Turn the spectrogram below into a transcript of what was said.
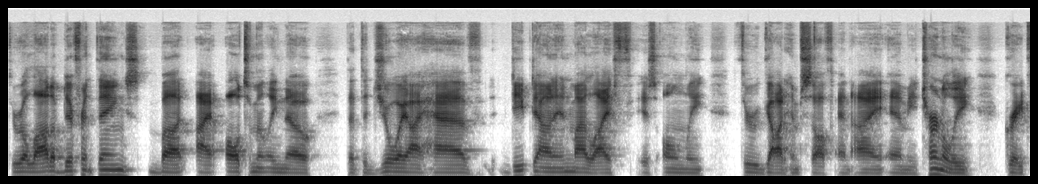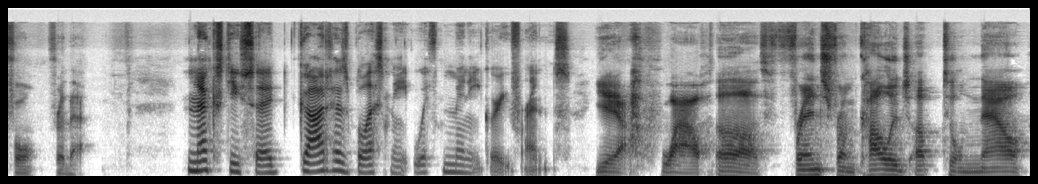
through a lot of different things. But I ultimately know that the joy I have deep down in my life is only through God Himself, and I am eternally grateful for that. Next, you said, God has blessed me with many great friends. Yeah, wow. Uh, friends from college up till now,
